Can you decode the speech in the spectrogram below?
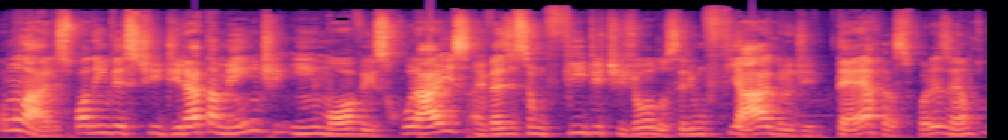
Vamos lá, eles podem investir diretamente em imóveis rurais, ao invés de ser um FII de tijolo, seria um fiagro de terras, por exemplo.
